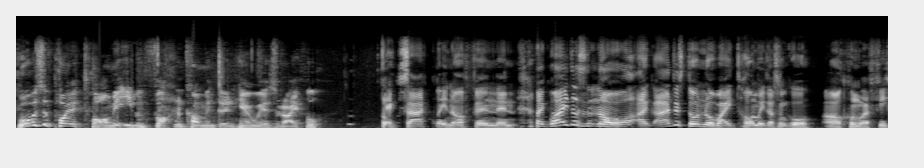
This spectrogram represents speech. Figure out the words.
What was the point of Tommy even fucking coming down here with his rifle? Exactly nothing. And like, why doesn't no? Like, I just don't know why Tommy doesn't go. I'll come with you.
